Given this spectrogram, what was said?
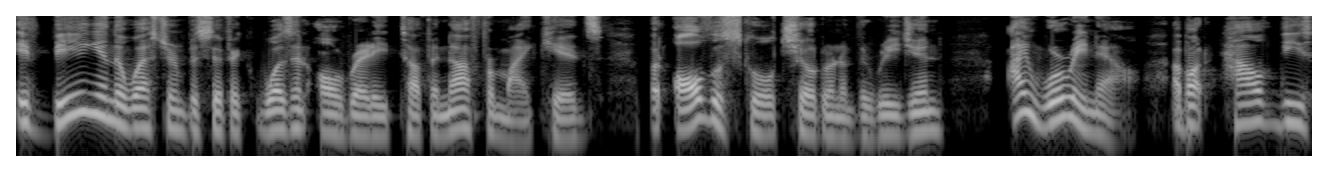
If being in the Western Pacific wasn't already tough enough for my kids, but all the school children of the region, I worry now about how these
